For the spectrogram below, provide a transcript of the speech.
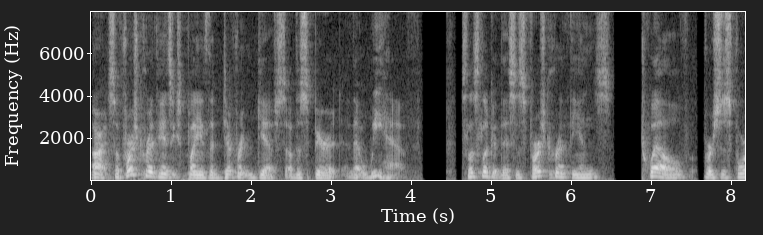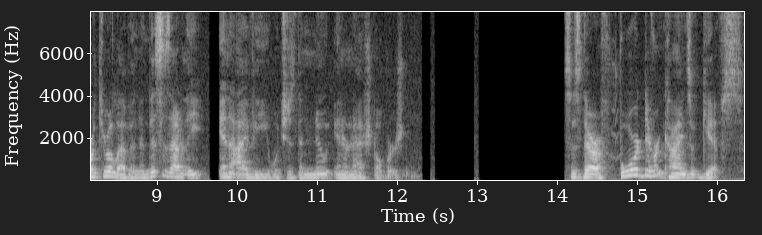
All right, so 1 Corinthians explains the different gifts of the Spirit that we have. So let's look at this. It's 1 Corinthians 12, verses 4 through 11, and this is out of the NIV, which is the New International Version. It says there are four different kinds of gifts,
